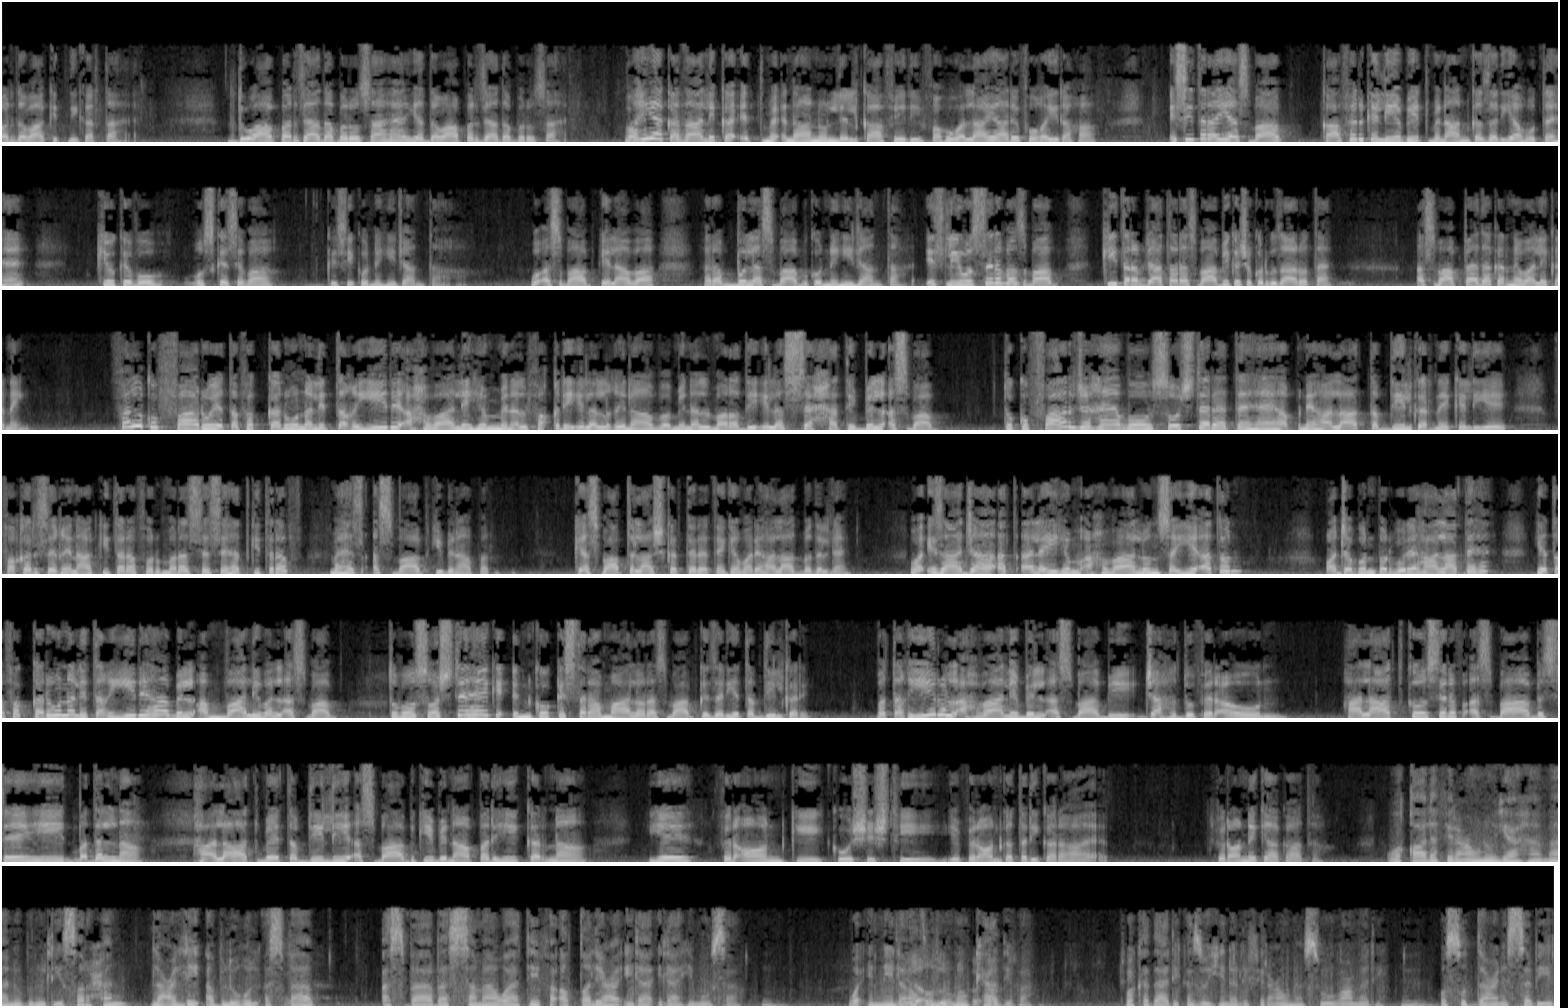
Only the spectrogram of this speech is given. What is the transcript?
اور دوا کتنی کرتا ہے دعا پر زیادہ بھروسہ ہے یا دوا پر زیادہ بھروسہ ہے وہی کا اطمینان اسی طرح یہ اسباب کافر کے لیے بھی اطمینان کا ذریعہ ہوتے ہیں کیونکہ وہ اس کے سوا کسی کو نہیں جانتا وہ اسباب کے علاوہ رب الاسباب اسباب کو نہیں جانتا اس لیے وہ صرف اسباب کی طرف جاتا اور اسباب ہی کا شکر گزار ہوتا ہے اسباب پیدا کرنے والے کا نہیں فل کفار تفک کرون علی تغیر احوال من الفقر الا الغنا و من المرد الا صحت بال اسباب تو کفار جو ہیں وہ سوچتے رہتے ہیں اپنے حالات تبدیل کرنے کے لیے فقر سے غنا کی طرف اور مرض سے صحت کی طرف محض اسباب کی بنا پر کہ اسباب تلاش کرتے رہتے ہیں کہ ہمارے حالات بدل جائیں وہ ازا جا ات احوال سی اتن اور جب ان پر برے حال آتے ہیں یا تفک کرون علی تغیر بال اموال اول اسباب تو وہ سوچتے ہیں کہ ان کو کس طرح مال اور اسباب کے ذریعے تبدیل کرے وہ تغیر الحوال بال اسباب جہد فرعون اون حالات کو صرف اسباب سے ہی بدلنا حالات میں تبدیلی اسباب کی بنا پر ہی کرنا یہ فرعون کی کوشش تھی یہ فرعون کا طریقہ رہا ہے فرعون نے کیا کہا تھا وقال فرعون یا کال ابن لی حما لعلی ابلغ الاسباب اسباب السماوات فاطلع الى الہ موسیٰ وانی سماواتی موسا لا کیا لفرعون سوء ذہین وصد عن سدان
